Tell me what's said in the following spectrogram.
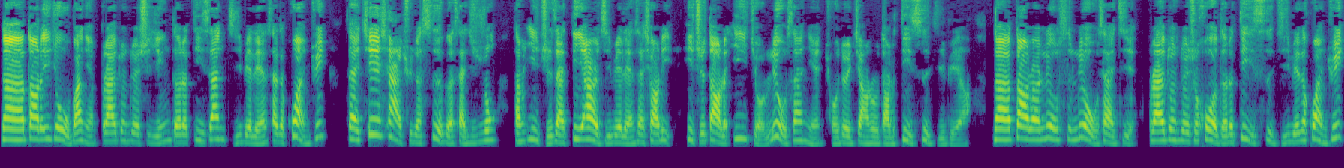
那到了一九五八年，布莱顿队是赢得了第三级别联赛的冠军。在接下去的四个赛季之中，他们一直在第二级别联赛效力，一直到了一九六三年，球队降入到了第四级别啊。那到了六四六五赛季，布莱顿队是获得了第四级别的冠军。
